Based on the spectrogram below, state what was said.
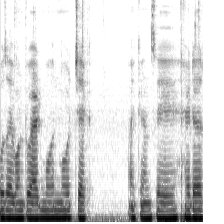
suppose I want to add more and more check I can say header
